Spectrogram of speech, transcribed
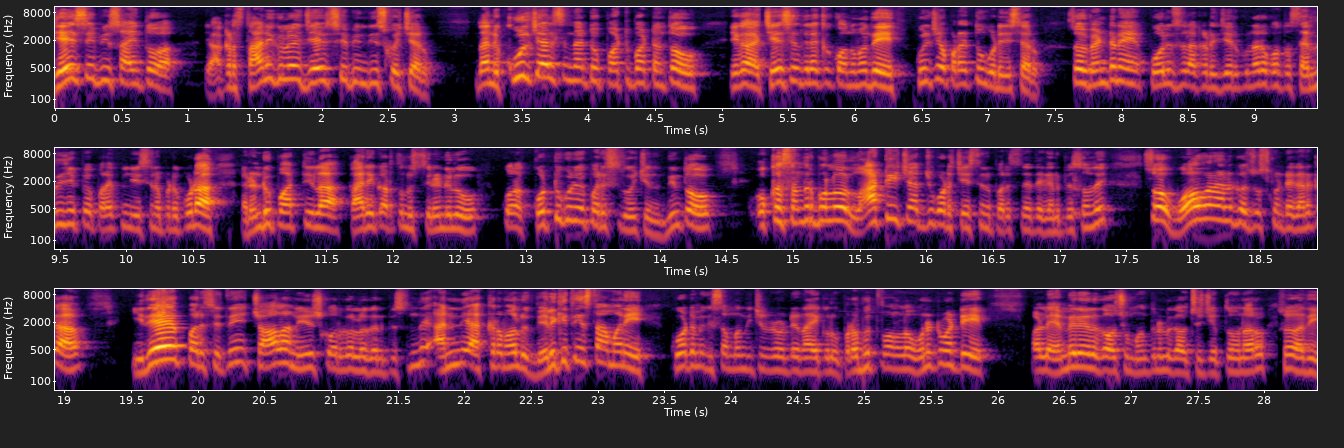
జేసీబీ సాయంతో అక్కడ స్థానికులే జేసీబీని తీసుకొచ్చారు. దాన్ని కూల్చాల్సిందంటూ పట్టుబట్టంతో ఇక చేసేది లేక కొంతమంది కూల్చే ప్రయత్నం కూడా చేశారు. సో వెంటనే పోలీసులు అక్కడికి చేరుకున్నారు. కొంత సర్ది చెప్పే ప్రయత్నం చేసినప్పుడు కూడా రెండు పార్టీల కార్యకర్తలు శ్రేణులు కొట్టుకునే పరిస్థితి వచ్చింది. దీంతో ఒక సందర్భంలో లాఠీ చార్జ్ కూడా చేసిన పరిస్థితి అయితే కనిపిస్తుంది. సో ఓవరాల్గా చూసుకుంటే కనుక ఇదే పరిస్థితి చాలా నియోజకవర్గాల్లో కనిపిస్తుంది. అన్ని అక్రమాలు వెలికి తీస్తామని కూటమికి సంబంధించినటువంటి నాయకులు ప్రభుత్వంలో ఉన్నటువంటి వాళ్ళు ఎమ్మెల్యేలు కావచ్చు మంత్రులు కావచ్చు చెప్తున్నారు సో అది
